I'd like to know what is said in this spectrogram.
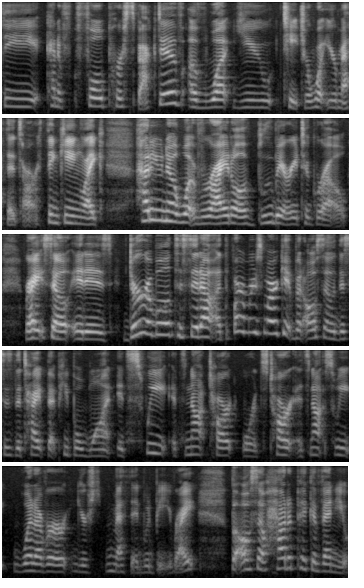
the kind of full perspective of what you teach or what your methods are. Thinking like, how do you know what varietal of blueberry to grow, right? So it is durable to sit out at the farmer's market, but also this is the type that people want. It's sweet, it's not tart, or it's tart, it's not sweet, whatever your method would be, right? But also how to pick a venue,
